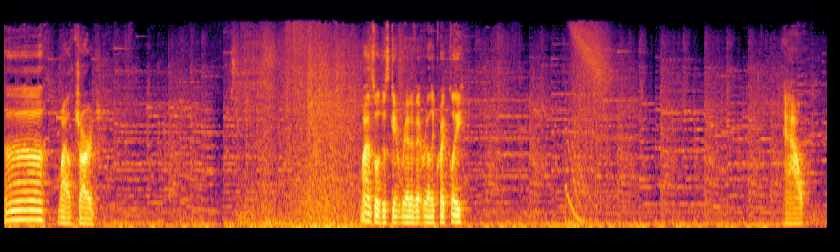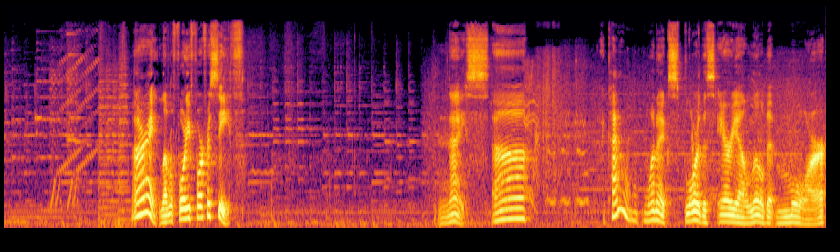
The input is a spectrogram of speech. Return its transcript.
Uh, Wild Charge. Might as well just get rid of it really quickly. Ow. Alright, level 44 for Seath. Nice. Uh, kind of want to explore this area a little bit more.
